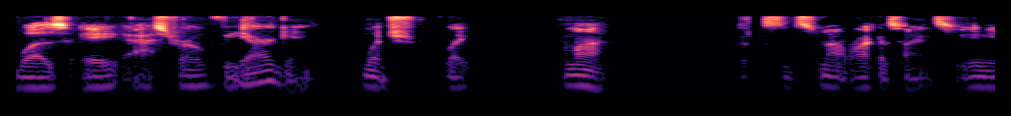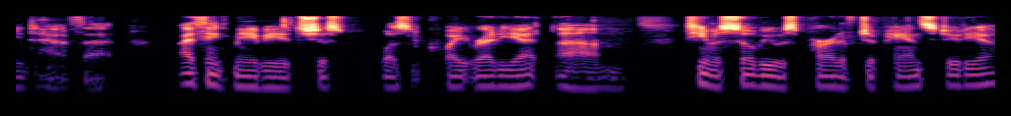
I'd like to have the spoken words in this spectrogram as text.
was a Astro VR game, which, like, come on, it's, it's not rocket science. You need to have that. I think maybe it just wasn't quite ready yet. Um, Team Asobi was part of Japan Studio,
